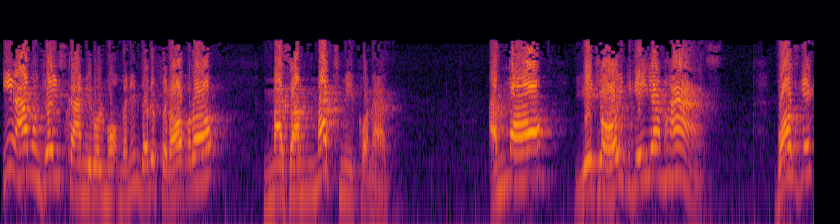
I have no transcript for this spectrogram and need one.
این همون جایی است که امیر المؤمنین داره فراغ را مذمت می‌کند. اما یه جای دیگه ای هم هست. باز یک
